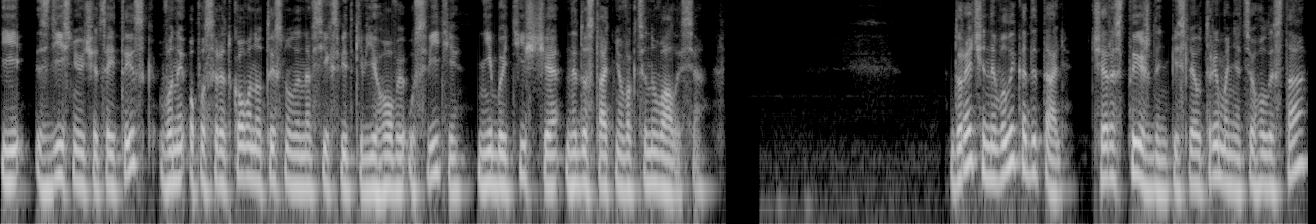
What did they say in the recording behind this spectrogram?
І, здійснюючи цей тиск, вони опосередковано тиснули на всіх свідків Єгови у світі, ніби ті ще недостатньо вакцинувалися. До речі, невелика деталь. Через тиждень після отримання цього листа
